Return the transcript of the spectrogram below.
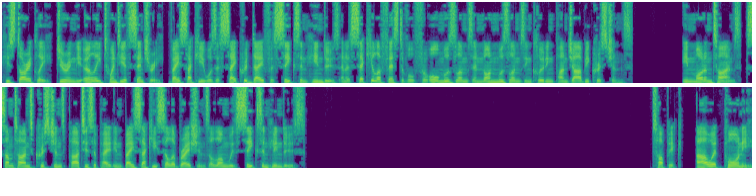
Historically, during the early 20th century, Vaisakhi was a sacred day for Sikhs and Hindus and a secular festival for all Muslims and non-Muslims including Punjabi Christians. In modern times, sometimes Christians participate in Baisakhi celebrations along with Sikhs and Hindus. Awat Pauni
